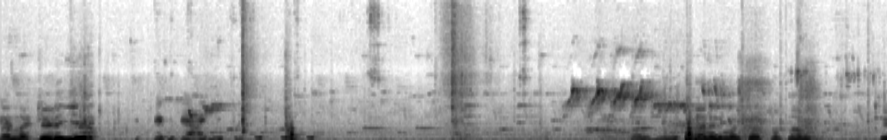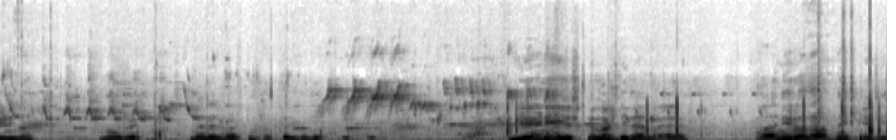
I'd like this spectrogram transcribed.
ನನ್ನ ಕೆಡಿಗೆ ಕುಟ್ಟಿ ಕುಟ್ಟಿ ಆಗಿತ್ತು ಮ್ಯಾನೇಜ್ ಮಾಡ್ಕೊಂಡು ಹತ್ಬೇಕು ನಾವು ಹೇಳಿದ ನೋಡ್ರಿ ಮ್ಯಾನೇಜ್ ಮಾಡ್ಕೊಂಡು ಹತ್ತಾ ಇದ್ದೀನಿ ಏಣಿ ಎಷ್ಟು ಲಡ್ಡಿದೆ ಅಂದರೆ ನಾನು ಇರೋದೇ ಹದಿನೈದು ಕೆ ಜಿ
